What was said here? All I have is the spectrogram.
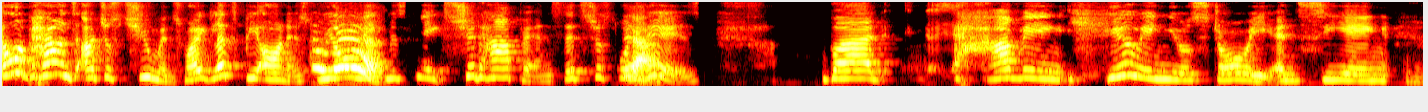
our parents are just humans right? Let's be honest. Oh, we all make mistakes. Shit happens. That's just what Yeah. it is. But having hearing your story and seeing Yeah.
